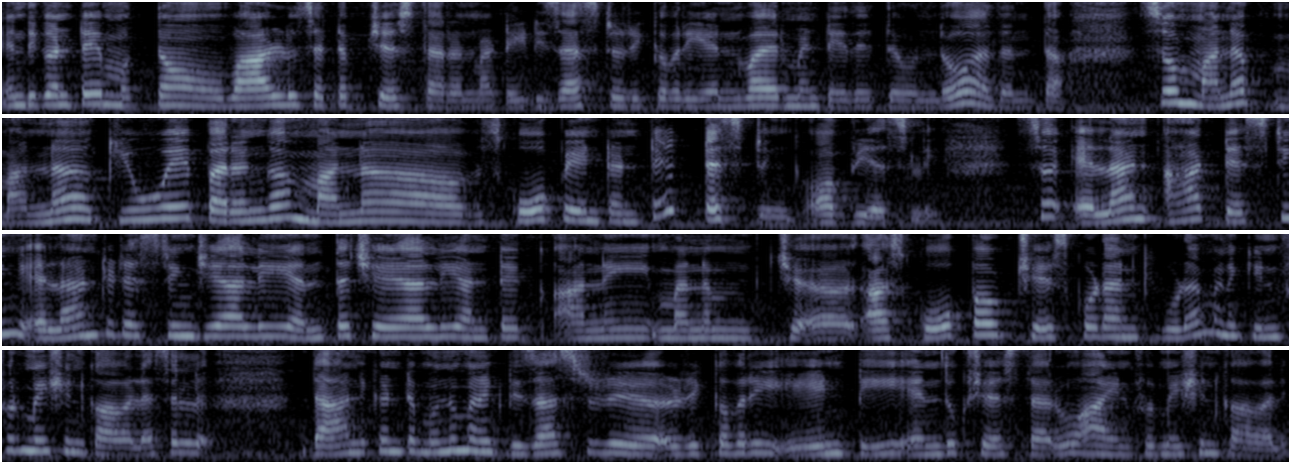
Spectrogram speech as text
ఎందుకంటే మొత్తం వాళ్ళు సెటప్ చేస్తారనమాట ఈ డిజాస్టర్ రికవరీ ఎన్వైర్న్మెంట్ ఏదైతే ఉందో అదంతా. సో మన మన క్యూఏ పరంగా మన స్కోప్ ఏంటంటే టెస్టింగ్ ఆబ్వియస్లీ. సో ఎలా ఆ టెస్టింగ్ ఎలాంటి టెస్టింగ్ చేయాలి? ఎంత చేయాలి? అంటే అని మనం ఆ స్కోప్ అవుట్ చేసుకోవడానికి కూడా మనకి ఇన్ఫర్మేషన్ కావాలి. అసలు దానికంటే ముందు మనకి డిజాస్టర్ రికవరీ ఏంటి? ఎందుకు చేస్తారు? ఆ ఇన్ఫర్మేషన్ కావాలి.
